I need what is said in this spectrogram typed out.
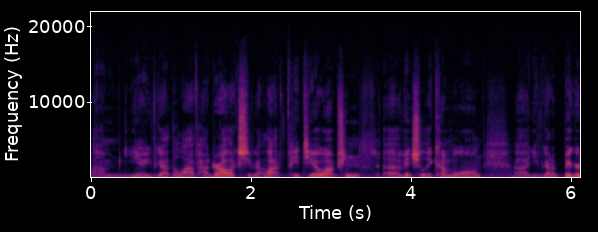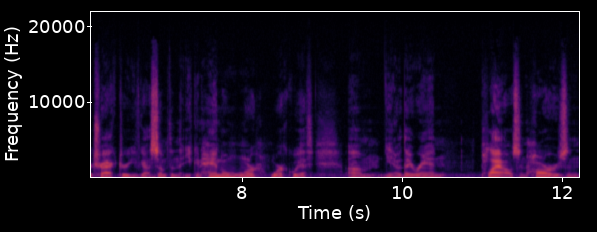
um, you know, you've got the live hydraulics, you've got live PTO option uh, eventually come along. Uh, you've got a bigger tractor, you've got something that you can handle more, work with. Um, you know, they ran plows and hars and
